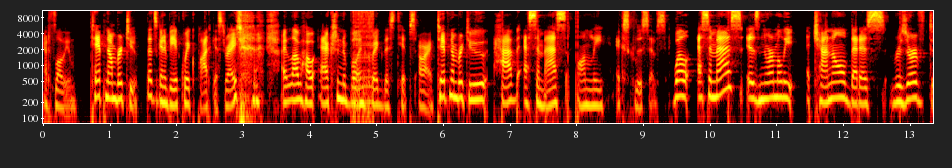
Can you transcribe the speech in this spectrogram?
at Flowium. Tip number two. That's going to be a quick podcast, right? I love how actionable and quick these tips are. Tip number two, have SMS only exclusives. Well, SMS is normally a channel that is reserved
